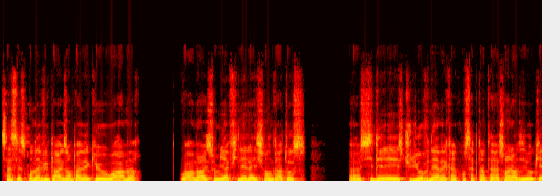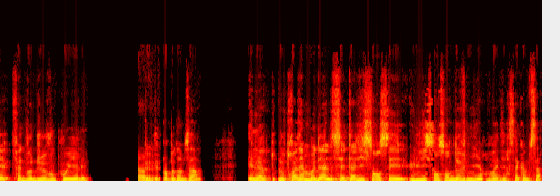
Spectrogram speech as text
Ça, c'est ce qu'on a vu par exemple avec euh, Warhammer. Warhammer, ils sont mis à filer la licence gratos. Euh, si des studios venaient avec un concept intéressant, ils leur disaient OK, faites votre jeu, vous pouvez y aller. Ah. Un peu comme ça. Et le, le troisième modèle, c'est ta licence est une licence en devenir, on va dire ça comme ça,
